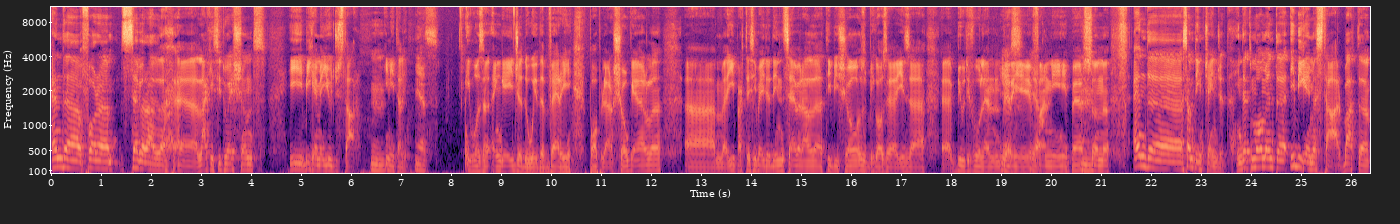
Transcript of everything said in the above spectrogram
And uh, for um, several uh, lucky situations he became a huge star in Italy. Yes. He was uh, engaged with a very popular showgirl. Um, he participated in several uh, TV shows because uh, he's a, a beautiful and Yes, very yeah. funny person. And uh, something changed. In that moment, uh, he became a star, but uh,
